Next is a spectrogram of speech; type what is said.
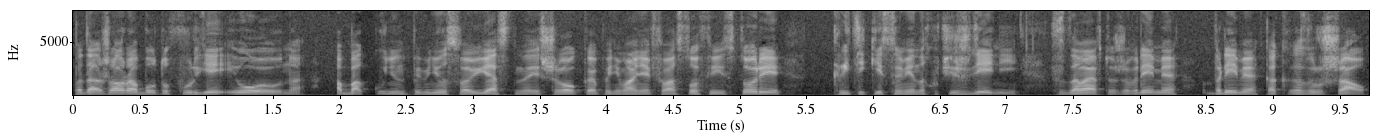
продолжал работу Фурье и Оуэна, а Бакунин применил свое ясное и широкое понимание философии и истории критики современных учреждений, создавая в то же время время как разрушал.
